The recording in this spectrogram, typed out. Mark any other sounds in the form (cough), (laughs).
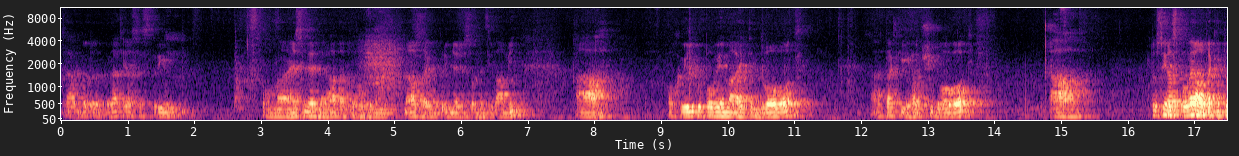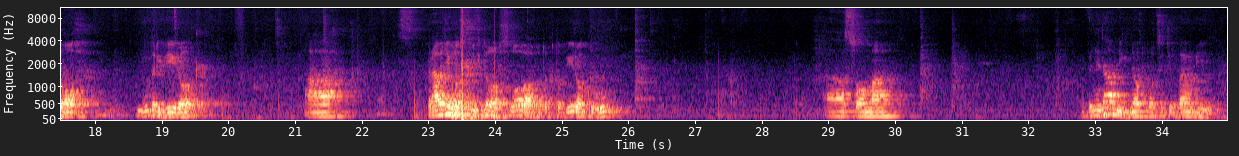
Tak, bratia a sestry, som nesmierne rád a to hovorím naozaj úprimne, že som medzi vami. A o chvíľku poviem aj ten dôvod, a taký hĺbší dôvod. A to si raz povedal takýto múdry výrok a pravdivosť týchto slov alebo tohto výroku a som v nedávnych dňoch pocitil veľmi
